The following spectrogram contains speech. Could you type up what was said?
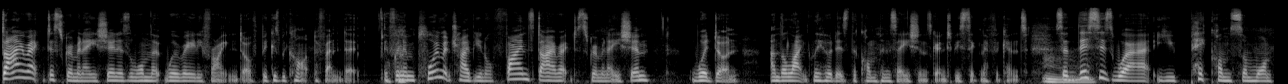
Direct discrimination is the one that we're really frightened of because we can't defend it. If okay. an employment tribunal finds direct discrimination, we're done and the likelihood is the compensation is going to be significant. Mm. So this is where you pick on someone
